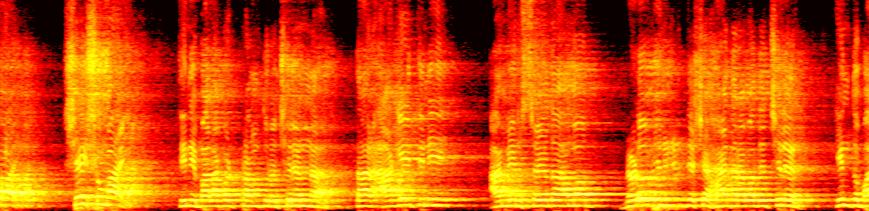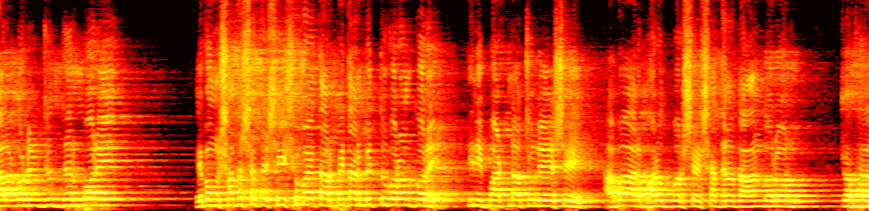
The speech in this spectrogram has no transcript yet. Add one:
হয়, সেই সময় তিনি বালাকোট প্রান্তরে ছিলেন না। তার আগে তিনি আমির সৈয়দ আহমদ বেড়ভির নির্দেশে হায়দ্রাবাদে ছিলেন। কিন্তু বালাকোটের যুদ্ধের পরে এবং সাথে সাথে সেই সময় তার পিতার মৃত্যুবরণ করে তিনি পাটনা চলে এসে আবার ভারতবর্ষের স্বাধীনতা আন্দোলন তথা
